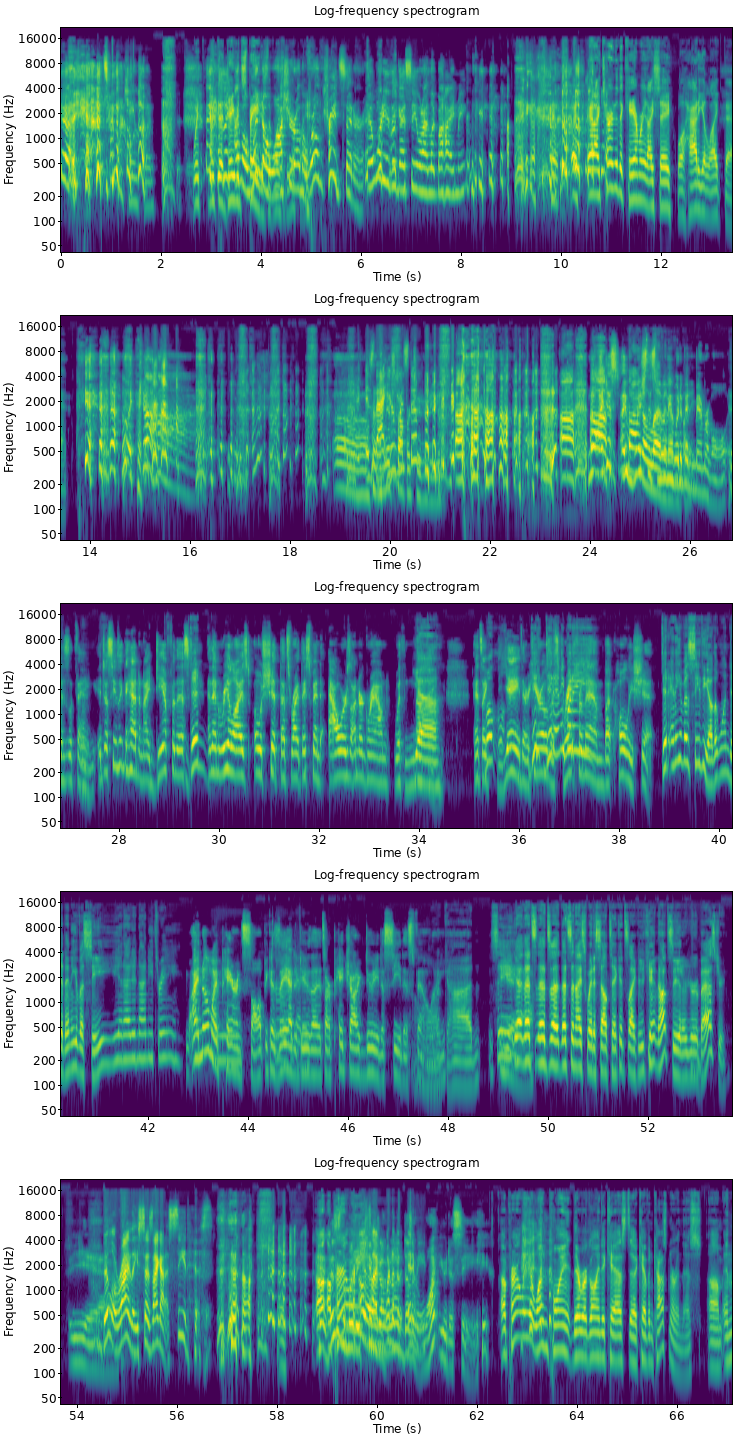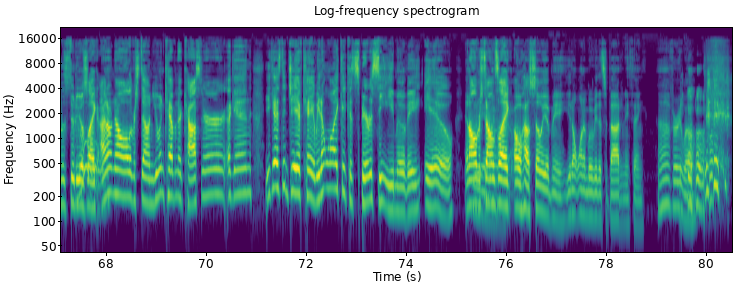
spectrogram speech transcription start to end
Yeah, yeah. Fucking James Wood. With with the he's like, David I'm a Spade. window the washer on the. World Trade Center. And what do you think I see when I look behind me? and I turn to the camera and I say, "Well, how do you like that?" like, come on. Oh, Is that your wisdom? uh, No, I uh, just I wish this 9/11, movie would have been memorable. Is the mm. thing? It just seems like they had an idea for this, Did and then realized, oh shit, that's right. They spend hours underground with nothing. Yeah. And it's like, Well, well, yay, they're did- heroes. did that's great for them. But holy shit, did any of us see the other one? Did any of us see United ninety three? I know my Mm. parents saw it because I they had to do did. the. It's our patriotic duty to see this film. Oh my god! See, yeah. Yeah. that's that's a that's a nice way to sell tickets. Like you can't not see it, or you're a bastard. yeah. Bill O'Reilly says I gotta see this. Uh, this is the movie apparently, Kim I'm Jong one of Un the doesn't enemy. want you to see. apparently, at one point they were going to cast uh, Kevin Costner in this, um, and the studio's like, "I don't know, Oliver Stone, you and Kevin are Costner again. You guys did JFK. We don't like a conspiracy movie. Ew." And Oliver Stone's like, "Oh, how silly of me. You don't want a movie that's about anything." Uh, very well.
